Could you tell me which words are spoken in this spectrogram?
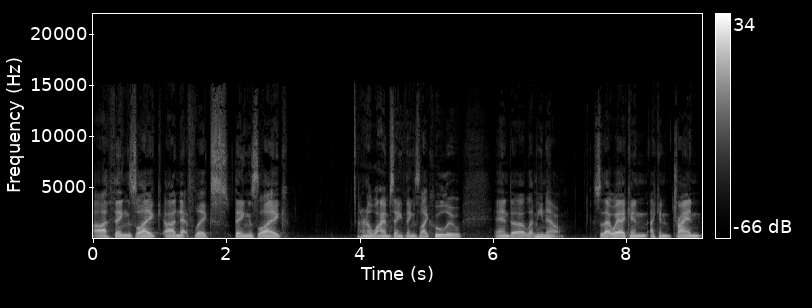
uh, things like uh, Netflix, things like I don't know why I'm saying things like Hulu, and uh, let me know so that way I can I can try and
